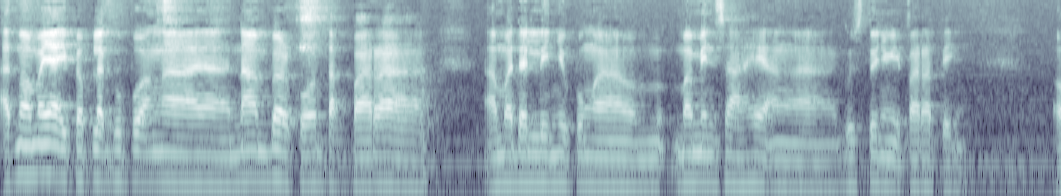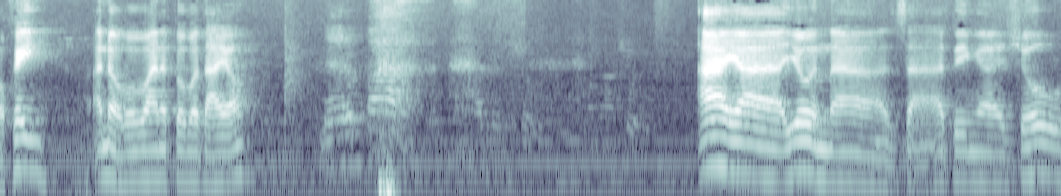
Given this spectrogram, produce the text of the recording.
At mamaya ipa-plug ko po ang ah, number, contact para ah, madali nyo pong ah, mamensahe ang ah, gusto nyo iparating. Okay? Ano, babanat pa ba tayo? Meron pa. Ay, ah, yun, ah, sa ating ah, show,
